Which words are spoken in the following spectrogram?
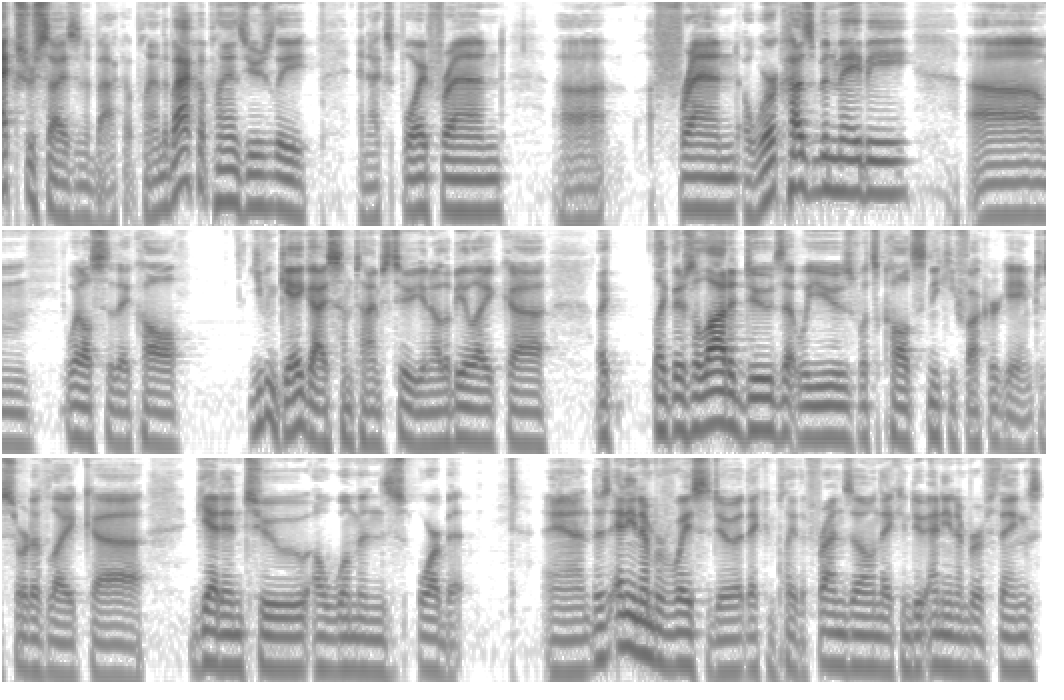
exercising a backup plan. The backup plan is usually an ex boyfriend, uh, friend, a work husband, maybe. Um, what else do they call? Even gay guys sometimes too. You know, they'll be like, uh, like, like. There's a lot of dudes that will use what's called sneaky fucker game to sort of like uh, get into a woman's orbit. And there's any number of ways to do it. They can play the friend zone. They can do any number of things.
